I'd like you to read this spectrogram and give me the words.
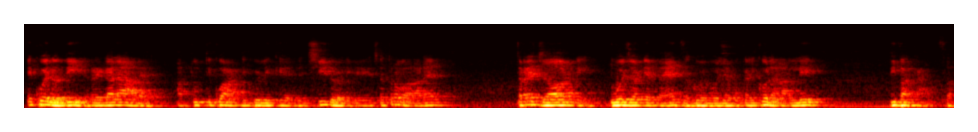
è quello di regalare a tutti quanti quelli che decidono di venirci a trovare tre giorni, due giorni e mezzo come vogliamo calcolarli di vacanza.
